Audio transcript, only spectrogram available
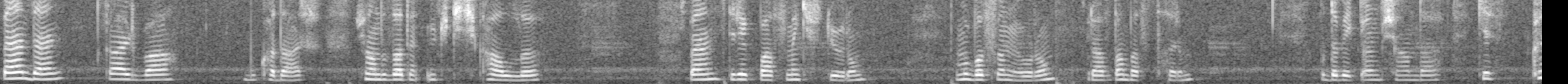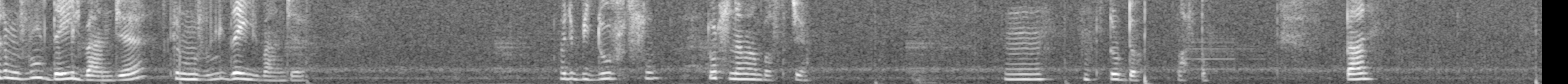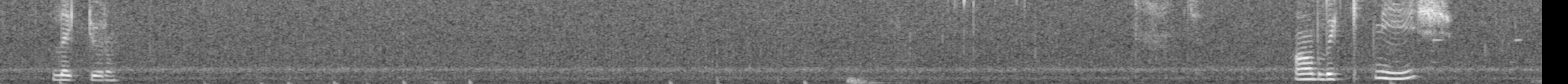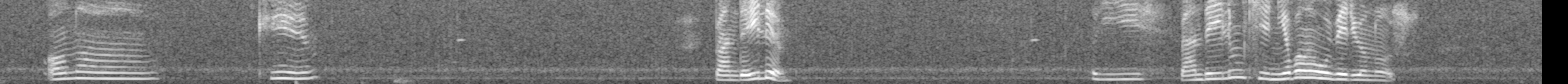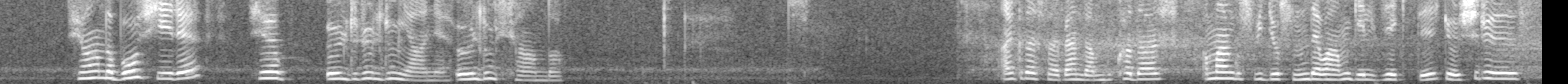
Benden galiba bu kadar. Şu anda zaten 3 kişi kaldı. Ben direkt basmak istiyorum. Ama basamıyorum. Birazdan basarım. Burada bekliyorum şu anda. Kes kırmızılı değil bence. Kırmızılı değil bence. Hadi bir dursun. Dursun hemen basacağım. Hmm, durdu. Bastım. Ben leg diyorum. Aa Black gitmiş. Ana. Kim? Ben değilim. Ay, ben değilim ki. Niye bana oy veriyorsunuz? Şu anda boş yere şey öldürüldüm yani. Öldüm şu anda. Arkadaşlar benden bu kadar. Among Us videosunun devamı gelecektir. Görüşürüz.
